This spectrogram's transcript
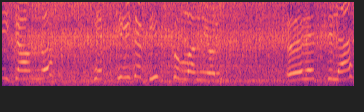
Heyecanlı. Kepçeyi de biz kullanıyoruz. Öğrettiler.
